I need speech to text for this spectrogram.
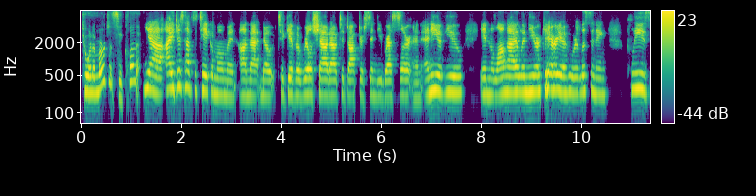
To an emergency clinic. Yeah, I just have to take a moment on that note to give a real shout out to Dr. Cindy Bressler and any of you in the Long Island, New York area who are listening please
